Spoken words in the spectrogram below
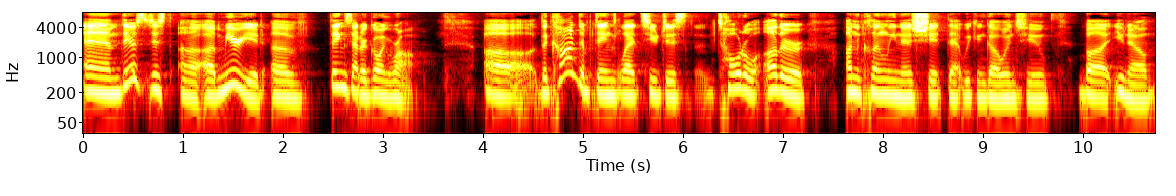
And there's just a, a myriad of things that are going wrong. Uh, the condom things led to just total other uncleanliness shit that we can go into. But, you know,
